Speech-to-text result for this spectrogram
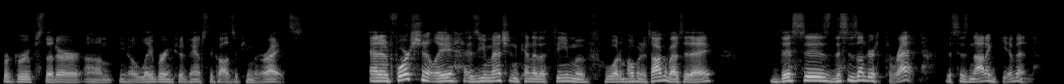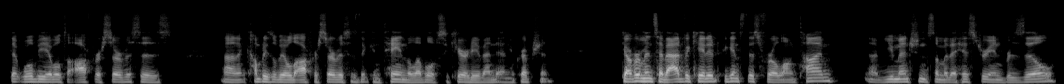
for groups that are um, you know, laboring to advance the cause of human rights. And unfortunately, as you mentioned, kind of the theme of what I'm hoping to talk about today, this is this is under threat. This is not a given that we'll be able to offer services uh, that companies will be able to offer services that contain the level of security of end-to-end encryption. Governments have advocated against this for a long time. Um, you mentioned some of the history in Brazil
